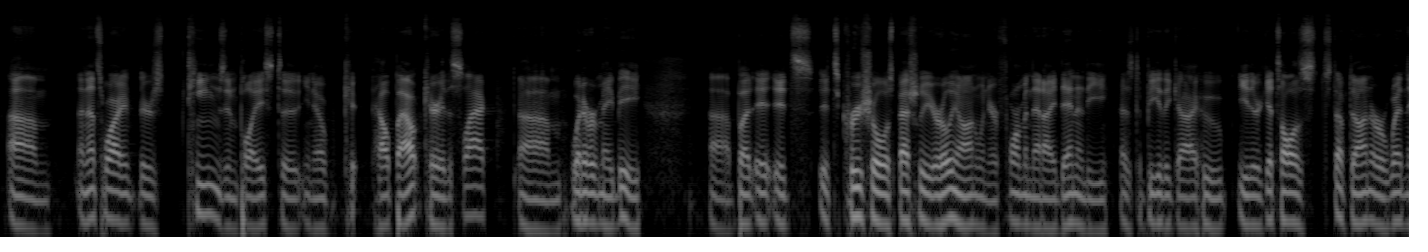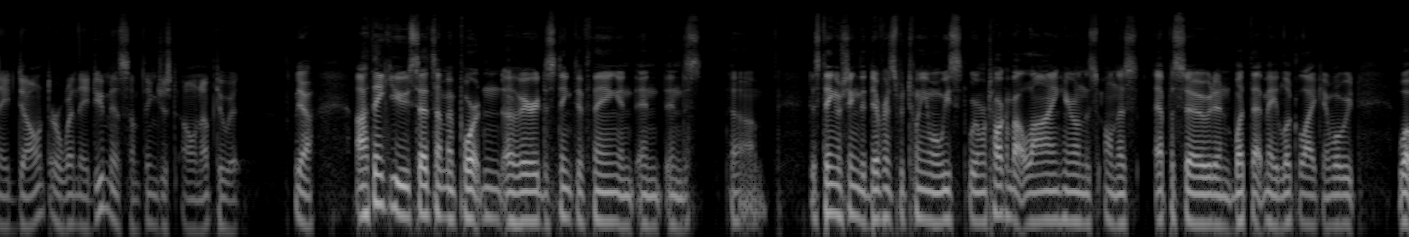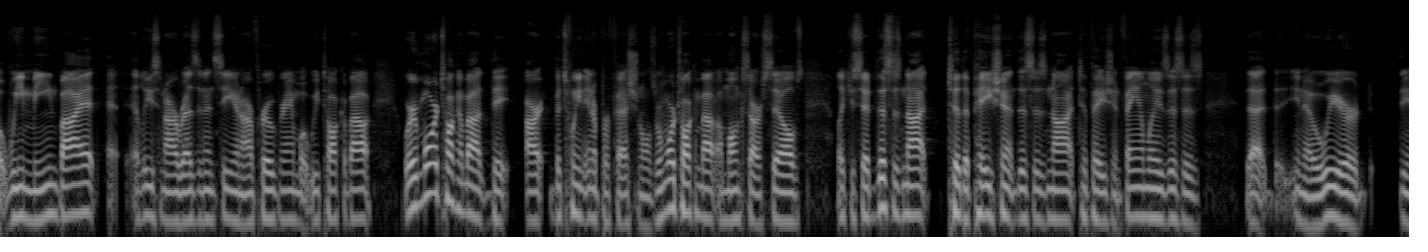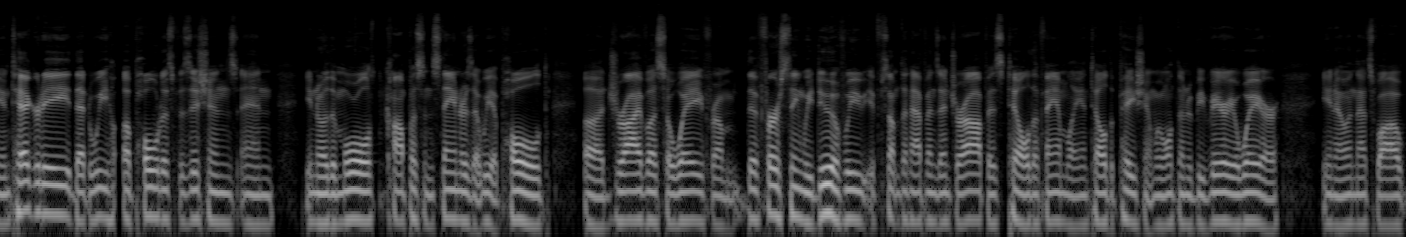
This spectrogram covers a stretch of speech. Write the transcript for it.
um, and that's why there's teams in place to you know c- help out, carry the slack, um, whatever it may be. Uh, but it, it's it's crucial, especially early on when you're forming that identity as to be the guy who either gets all his stuff done, or when they don't, or when they do miss something, just own up to it. Yeah, I think you said something important, a very distinctive thing, and and and um, distinguishing the difference between when we when we're talking about lying here on this on this episode and what that may look like and what we what we mean by it at least in our residency and our program what we talk about we're more talking about the our between interprofessionals. We're more talking about amongst ourselves. Like you said this is not to the patient. This is not to patient families. This is that you know we are the integrity that we uphold as physicians and you know the moral compass and standards that we uphold uh, drive us away from the first thing we do if we if something happens intra-op is tell the family and tell the patient. We want them to be very aware, you know, and that's why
